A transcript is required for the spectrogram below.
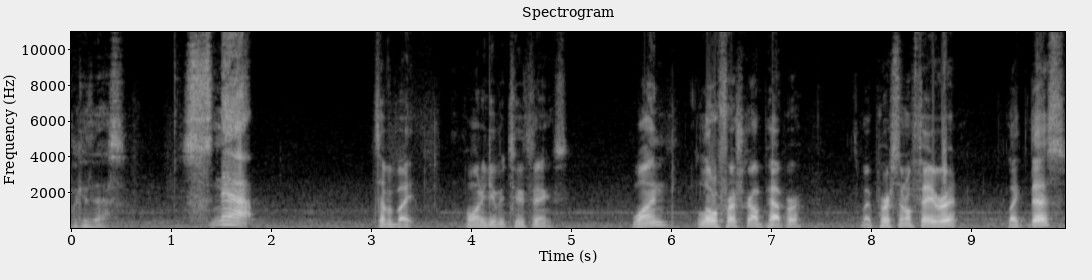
Look at this. Snap! Let's have a bite. I want to give it two things. One, a little fresh ground pepper. It's my personal favorite, like this.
